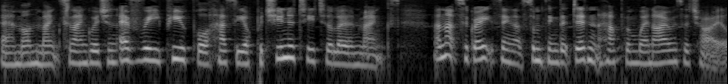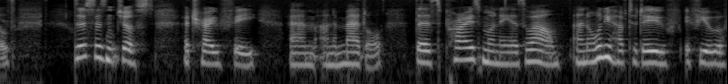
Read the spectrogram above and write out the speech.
um, on Manx language, and every pupil has the opportunity to learn Manx. And that's a great thing. That's something that didn't happen when I was a child. This isn't just a trophy um, and a medal, there's prize money as well. And all you have to do, if you were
